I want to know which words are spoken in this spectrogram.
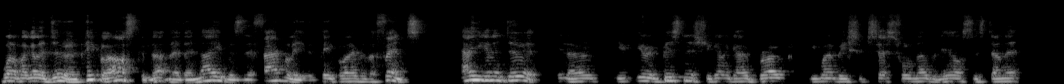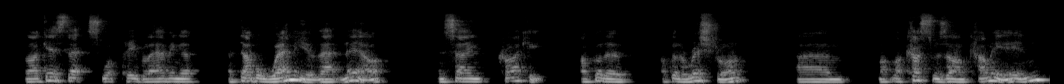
what am I going to do? And people ask them, don't they? Their neighbours, their family, the people over the fence. How are you going to do it? You know, you, are in business, you're going to go broke, you won't be successful, nobody else has done it. Well, I guess that's what people are having a, a double whammy of that now and saying, crikey, I've got a, I've got a restaurant, um, my, my, customers aren't coming in.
